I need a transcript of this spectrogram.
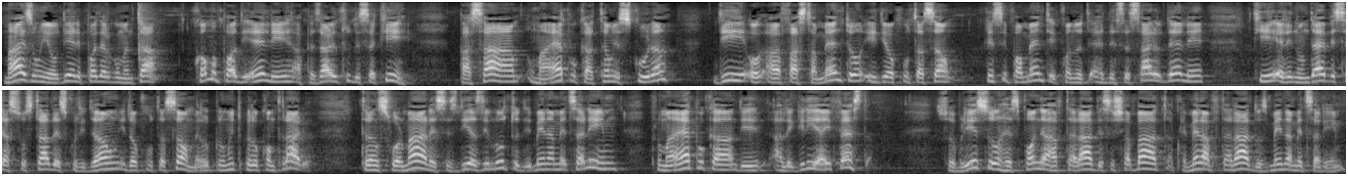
Mais um Yehudi, ele pode argumentar como pode ele, apesar de tudo isso aqui, passar uma época tão escura de afastamento e de ocultação, principalmente quando é necessário dele que ele não deve se assustar da escuridão e da ocultação, muito pelo contrário, transformar esses dias de luto de Ben Ametzarim para uma época de alegria e festa. Sobre isso responde a Haftarah desse Shabbat, a primeira Haftarah dos Ben Ametzarim,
